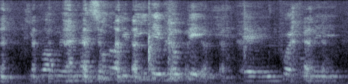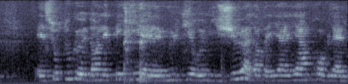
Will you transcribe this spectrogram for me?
qui, forme la nation dans les pays développés. Euh, une fois qu'on est... Et surtout que dans les pays euh, multireligieux, alors il y, a un problème.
